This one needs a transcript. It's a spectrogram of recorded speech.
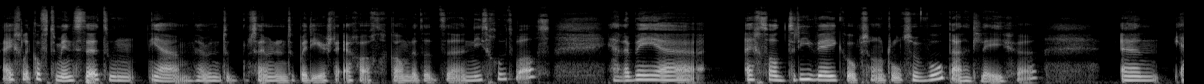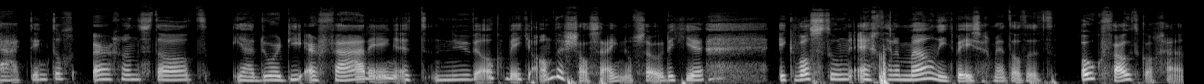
Eigenlijk, of tenminste, toen ja, hebben we natuurlijk, zijn we natuurlijk bij die eerste echo achtergekomen dat het uh, niet goed was. Ja, dan ben je echt al drie weken op zo'n roze wolk aan het leven. En ja, ik denk toch ergens dat ja, door die ervaring het nu wel ook een beetje anders zal zijn of zo. Dat je, ik was toen echt helemaal niet bezig met dat het ook fout kan gaan.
